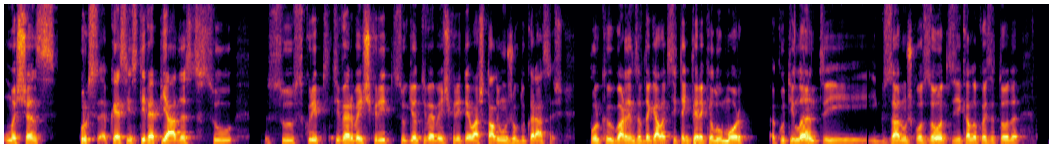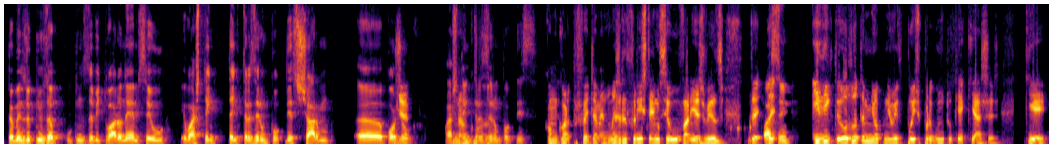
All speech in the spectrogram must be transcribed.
uma chance, porque, porque é assim, se tiver piada, se, o, se o script estiver bem escrito, se o guião estiver bem escrito, eu acho que está ali um jogo do caraças, porque o Guardians of the Galaxy tem que ter aquele humor acutilante e, e gozar uns com os outros e aquela coisa toda. Pelo menos o que nos, o que nos habituaram na MCU, eu acho que tem, tem que trazer um pouco desse charme uh, para o jogo. Acho que tem que trazer um pouco disso. Concordo perfeitamente, mas referiste a MCU várias vezes. Ah, sim. E digo eu dou-te a minha opinião e depois pergunto o que é que achas. Que é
